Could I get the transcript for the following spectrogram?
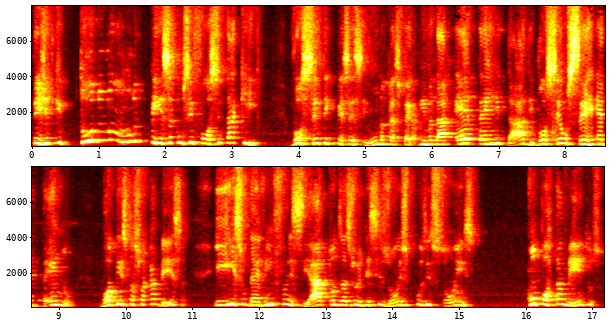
Tem gente que pensa como se fosse daqui. Você tem que pensar esse mundo na perspectiva da eternidade. Você é um ser eterno. Bote isso na sua cabeça. E isso deve influenciar todas as suas decisões, posições, comportamentos.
